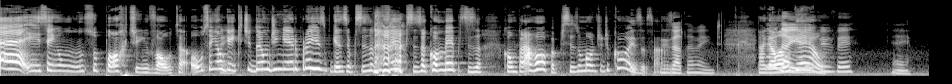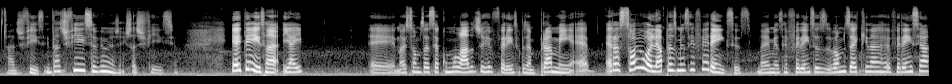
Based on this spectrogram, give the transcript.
é, e sem um, um suporte em volta. Ou sem alguém que te dê um dinheiro pra isso. Porque você precisa viver, precisa comer, precisa comprar roupa, precisa um monte de coisa, sabe? Exatamente. Pagar É, o daí aluguel. Viver. É, tá difícil. E tá difícil, viu, minha gente? Tá difícil. E aí tem isso, né? E aí é, nós somos esse acumulado de referência, por exemplo, pra mim, é, era só eu olhar para as minhas referências, né? Minhas referências, vamos dizer aqui na referência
